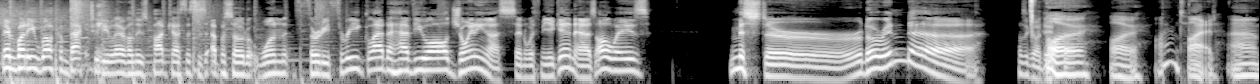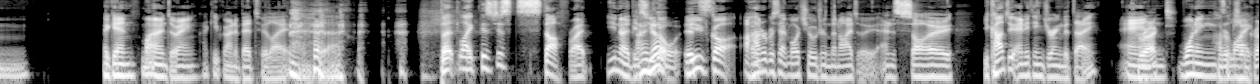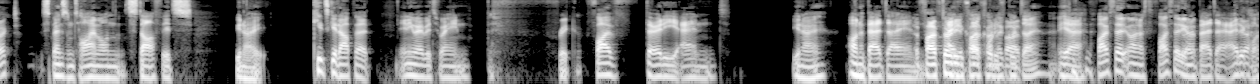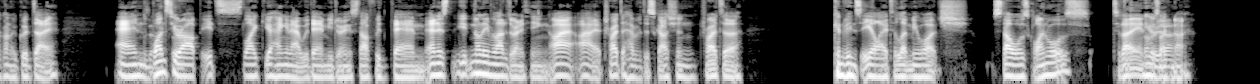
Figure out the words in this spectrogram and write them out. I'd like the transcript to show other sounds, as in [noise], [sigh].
Hey, everybody, welcome back to the Laravel News Podcast. This is episode 133. Glad to have you all joining us. And with me again, as always, Mr. Dyrynda. How's it going, dude? Hello. Hello. I am tired. Um, again, my own doing. I keep going to bed too late. And, uh, [laughs] but, like, there's just stuff, right? You know this. I You've know. Got, you've got 100% more children than I do. And so you can't do anything during the day. And Correct. wanting to, like, correct. spend some time on stuff. It's you know, kids get up at anywhere between frick five thirty and you know on a bad day and At 5:30 and o'clock on a good day. Yeah, [laughs] five thirty on a five thirty on a bad day, eight Yeah. o'clock on a good day. And once you're up, it's like you're hanging out with them, you're doing stuff with them, and it's you're not even allowed to do anything. I I tried to have a discussion, tried to convince Eli to let me watch Star Wars Clone Wars today, and he Oh, was yeah. like, no.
